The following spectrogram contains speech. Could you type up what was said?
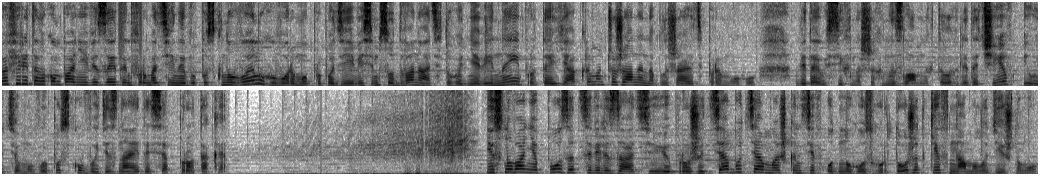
В ефірі телекомпанії Візит інформаційний випуск новин. Говоримо про події 812-го дня війни і про те, як кременчужани наближають перемогу. Вітаю усіх наших незламних телеглядачів. І у цьому випуску ви дізнаєтеся про таке. Існування поза цивілізацією про життя буття мешканців одного з гуртожитків на молодіжному.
